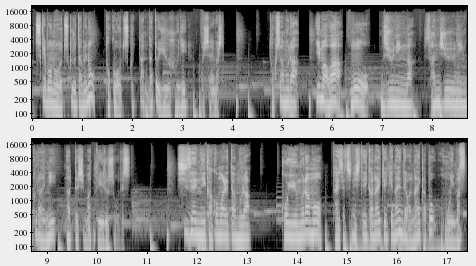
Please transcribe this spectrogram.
漬物を作るための床を作ったんだというふうにおっしゃいました。徳佐村今はもう住人が30人くらいになってしまっているそうです自然に囲まれた村こういう村も大切にしていかないといけないんではないかと思います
